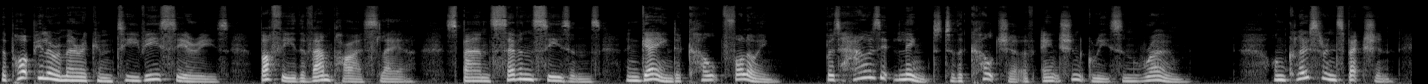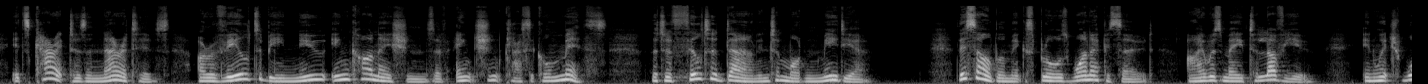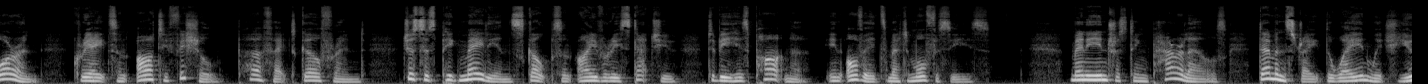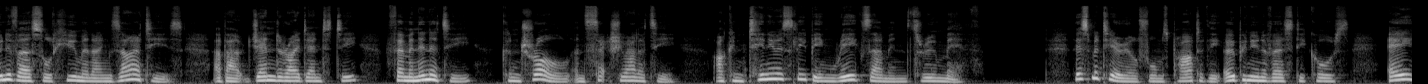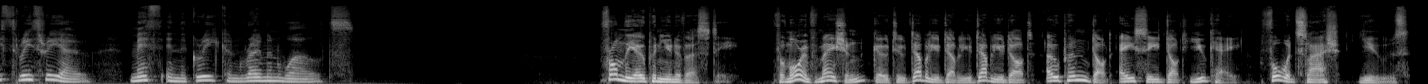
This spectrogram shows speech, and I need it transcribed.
The popular American TV series Buffy the Vampire Slayer spanned seven seasons and gained a cult following. But how is it linked to the culture of ancient Greece and Rome? On closer inspection, its characters and narratives are revealed to be new incarnations of ancient classical myths that have filtered down into modern media. This album explores one episode, I Was Made to Love You, in which Warren creates an artificial, perfect girlfriend, just as Pygmalion sculpts an ivory statue to be his partner in Ovid's Metamorphoses. Many interesting parallels demonstrate the way in which universal human anxieties about gender identity, femininity, control, and sexuality are continuously being re examined through myth. This material forms part of the Open University course A330 Myth in the Greek and Roman Worlds. From the Open University. For more information, go to www.open.ac.uk forward slash use.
